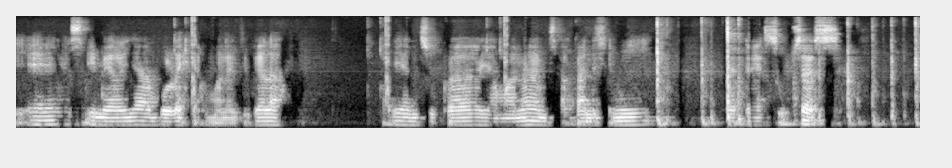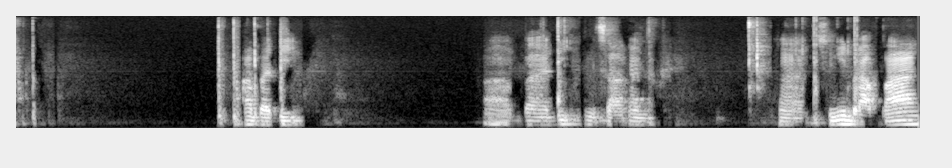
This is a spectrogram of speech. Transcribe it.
Yes, emailnya boleh yang mana juga lah. Kalian suka yang mana misalkan di sini PT sukses. Abadi. Abadi misalkan. Nah di sini berapa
